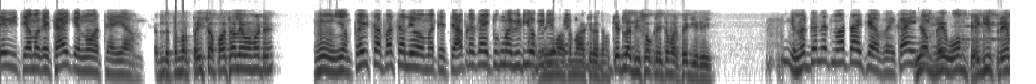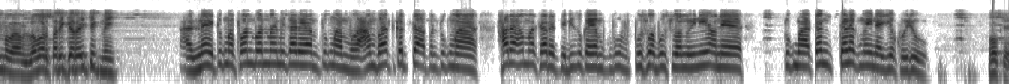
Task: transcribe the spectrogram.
લેવી છે આમાં કઈ થાય કે ન થાય એમ? એટલે તમારે પૈસા પાછા લેવા માટે? હમ એમ પૈસા પાછા લેવા માટે તે આપણે કઈ ટૂંકમાં વીડિયો વીડિયો તમે આખરે તમે કેટલા દી છોકરી તમારે ભેગી રહી? લગ્ન જ નહોતા છે ભાઈ કાંઈ એમ નહીં. ઓમ ભેગી પ્રેમ લવર તરીકે રહી હતી કે નહીં? નહીં ટૂંકમાં ફોન બોન એમ કરે આમ ટૂંકમાં આમ- વાત કરતા પણ ટૂંકમાં સારા સમાચાર જ છે બીજું કઈ આમ પૂછવા પૂછવાનું નહીં અને ટૂંકમાં ત્રણ ત્રણેક મહિના જે ખોર્યું okay.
